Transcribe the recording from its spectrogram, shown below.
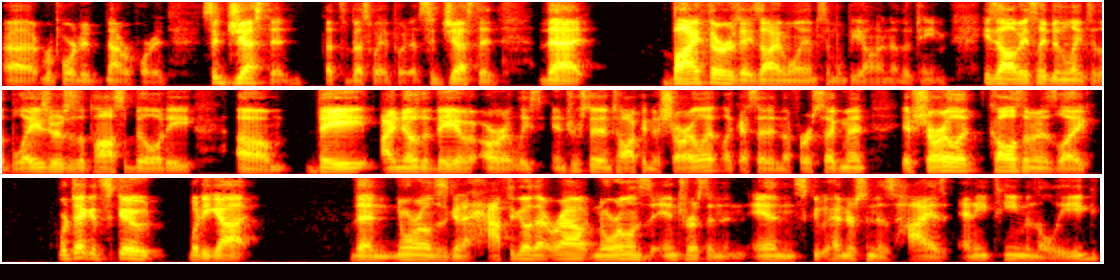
uh, reported, not reported, suggested. That's the best way to put it. Suggested that by Thursday, Zion Williamson will be on another team. He's obviously been linked to the Blazers as a possibility. Um, they, I know that they are at least interested in talking to Charlotte. Like I said in the first segment, if Charlotte calls them and is like, "We're taking Scoot, what do you got?" then New Orleans is going to have to go that route. New Orleans' interest in, in Scoot Henderson is high as any team in the league.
